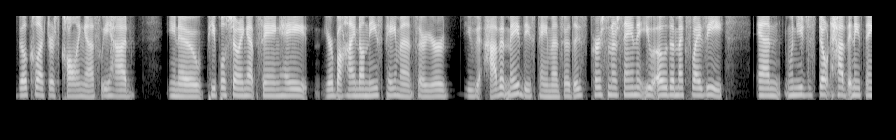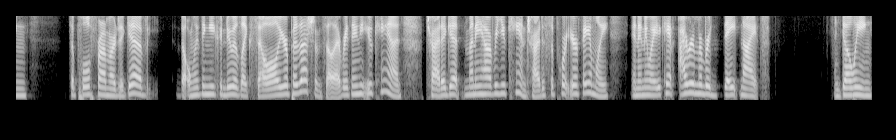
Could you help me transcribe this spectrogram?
bill collectors calling us. We had, you know, people showing up saying, Hey, you're behind on these payments or you're you haven't made these payments or this person are saying that you owe them XYZ. And when you just don't have anything to pull from or to give, the only thing you can do is like sell all your possessions, sell everything that you can, try to get money however you can, try to support your family in any way you can. I remember date nights going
